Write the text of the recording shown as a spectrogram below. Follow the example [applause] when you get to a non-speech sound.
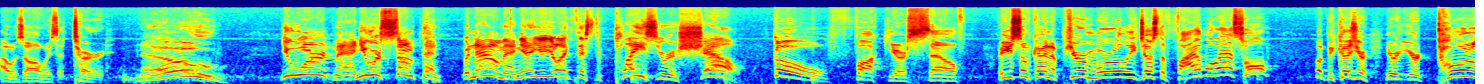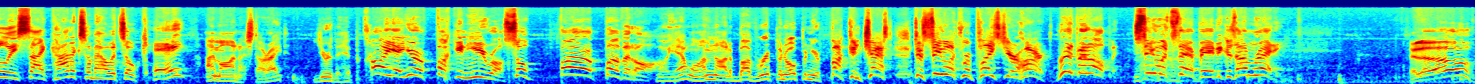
I was always a turd. No! You weren't, man. You were something. But now, man, you know, you're like this place. You're a shell. Go fuck yourself. Are you some kind of pure morally justifiable asshole? But because you're you're you're totally psychotic, somehow it's okay? I'm honest, all right? You're the hypocrite. Oh yeah, you're a fucking hero. So far above it all. Oh, yeah? Well, I'm not above ripping open your fucking chest to see what's replaced your heart. Rip it open. See what's there, baby, because I'm ready. Hello?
